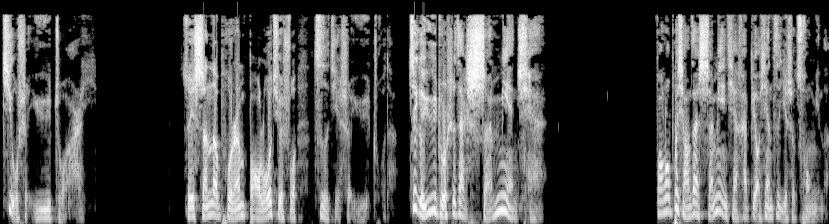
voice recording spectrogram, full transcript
就是愚拙而已。所以神的仆人保罗却说自己是愚拙的。这个愚拙是在神面前，保罗不想在神面前还表现自己是聪明的，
